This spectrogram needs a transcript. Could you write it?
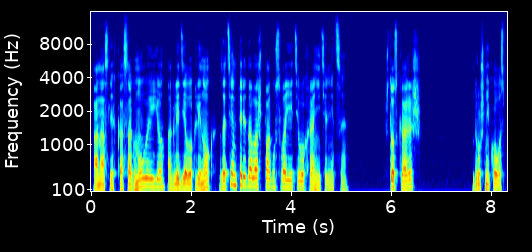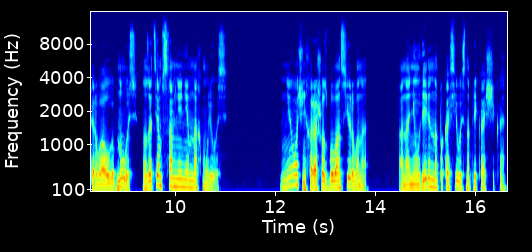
Она слегка согнула ее, оглядела клинок, затем передала шпагу своей телохранительнице. «Что скажешь?» Друшникова сперва улыбнулась, но затем с сомнением нахмурилась. «Не очень хорошо сбалансировано. Она неуверенно покосилась на приказчика.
